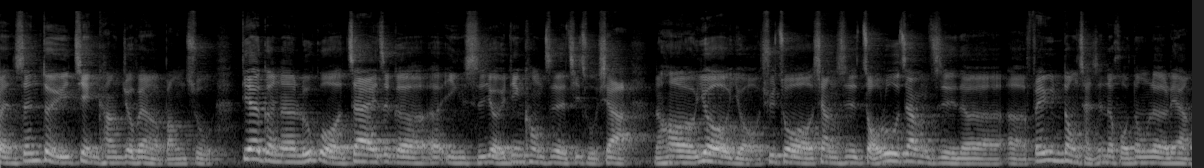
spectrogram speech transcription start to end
本身对于健康就非常有帮助。第二个呢，如果在这个呃饮食有一定控制的基础下，然后又有去做像是走路这样子的呃非运动产生的活动热量，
